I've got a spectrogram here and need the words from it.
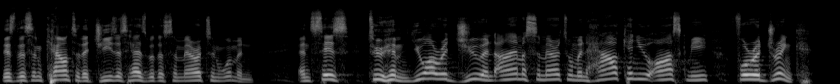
There's this encounter that Jesus has with a Samaritan woman and says to him, You are a Jew and I am a Samaritan woman. How can you ask me for a drink?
